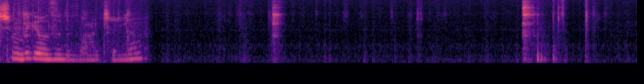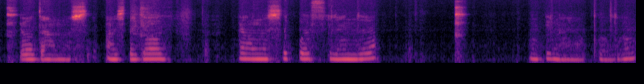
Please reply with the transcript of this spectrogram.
Şimdi gözü düzeltelim. Göz yanlış. İşte göz yanlışlıkla silindi. Yine yapalım.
